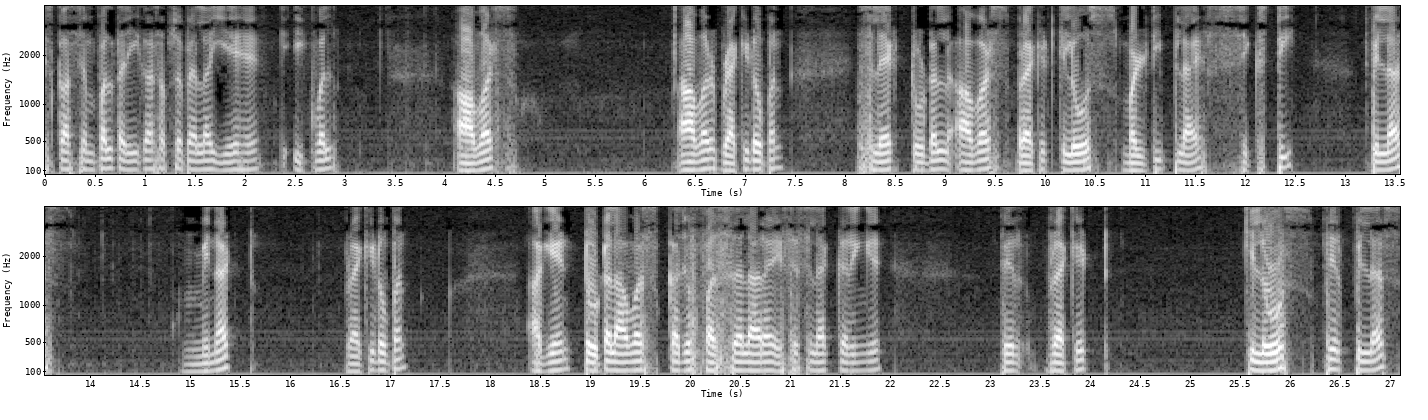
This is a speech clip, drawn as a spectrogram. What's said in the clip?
इसका सिंपल तरीका सबसे पहला ये है कि equal hours hour bracket open select total hours bracket close multiply 60 plus minute bracket open again total hours का जो फ़र्स्ट सेल आ रहा है, इसे सिलेक्ट करेंगे। फिर ब्रैकेट किलोस फिर प्लस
